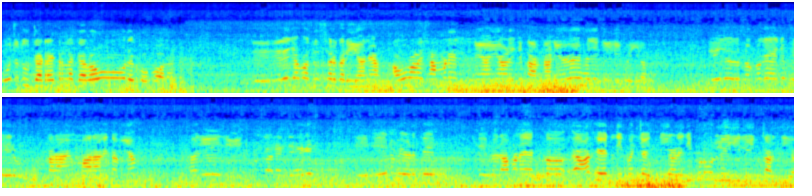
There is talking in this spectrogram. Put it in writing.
ਉਹ ਚ ਦੂਜਾ ਟਰੈਕਟਰ ਲੱਗਾ ਵਾ, ਉਹ ਦੇਖੋ ਫੋਰਨ ਤੇ। ਇਹਦੇ 'ਚ ਆਪਾਂ ਦੂਸਰ ਕਰੀ ਜਾਂਦੇ ਆ। ਉਹ ਵਾਲੇ ਸਾਹਮਣੇ ਨਿਆਈਆਂ ਵਾਲੇ 'ਚ ਕਰਨਾ ਨਹੀਂ ਹੈਗਾ ਇਹ ਹਜੇ ਗਿੱਲੀ ਪਈ ਆ। ਇਹ ਜਦੋਂ ਸੁੱਕ ਗਿਆ, ਇਹ 'ਚ ਫੇਰ ਕਰਾਂਗੇ, ਮਾਰਾਂਗੇ ਤਵੀਆਂ ਹਜੇ ਜੀ ਪੰਗਾ ਲੈਂਦੇ ਹੈਗੇ। ਤੇ ਇਹ ਨਵੇੜ ਕੇ, ਤੇ ਫਿਰ ਆਪਣੇ ਇੱਕ, ਆਹ ਖੇਤ ਦੀ ਪੰਚਾਇਤੀ ਵਾਲੇ ਦੀ ਪੜੋਲੀ ਜੀ ਲੀਕ ਕਰਦੀ ਆ।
